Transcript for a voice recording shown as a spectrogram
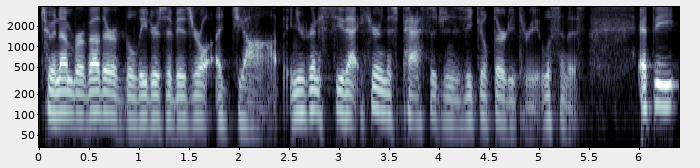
to a number of other of the leaders of Israel, a job. And you're going to see that here in this passage in Ezekiel 33. Listen to this. At the,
